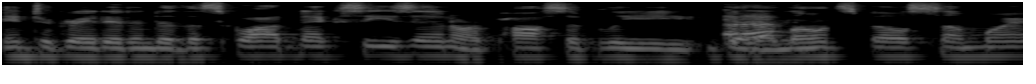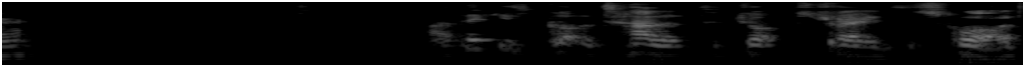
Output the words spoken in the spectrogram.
integrated into the squad next season, or possibly get um, a loan spell somewhere? I think he's got the talent to drop straight into the squad.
